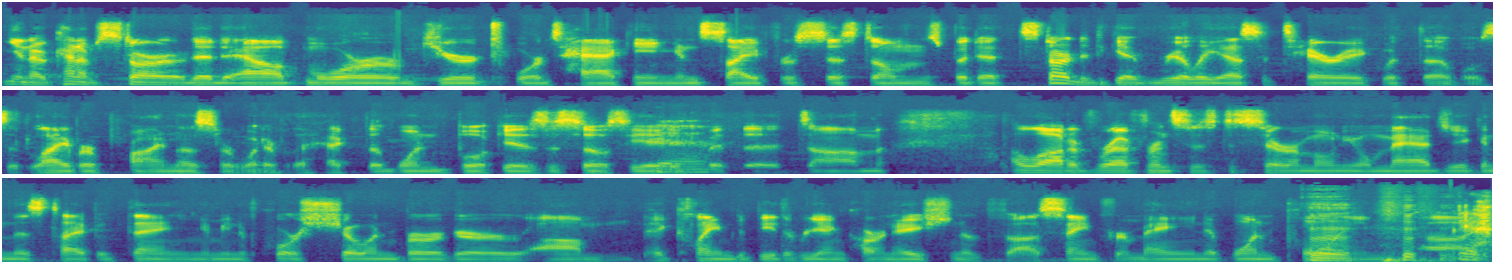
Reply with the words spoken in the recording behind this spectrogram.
you know kind of started out more geared towards hacking and cipher systems, but it started to get really esoteric with the what was it Liber Primus or whatever the heck the one book is associated Yeah. with it. Um, a lot of references to ceremonial magic and this type of thing. I mean, of course, Schoenberger um, had claimed to be the reincarnation of uh, Saint Germain at one point, uh, Yeah.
